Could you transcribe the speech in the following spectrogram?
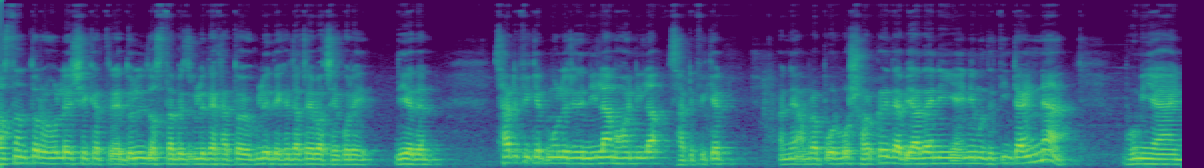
হস্তান্তর হলে সেক্ষেত্রে দলিল দস্তাবেজগুলি দেখাতে হয়, ওগুলি দেখে যাচাই বাছাই করে দিয়ে দেন। সার্টিফিকেট মূল্যে যদি নিলাম হয়, নিলাম সার্টিফিকেট মানে আমরা পড়ব, সরকারি দাবি আদায় নেই আইনের মধ্যে তিনটা আইন না ভূমি আইন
